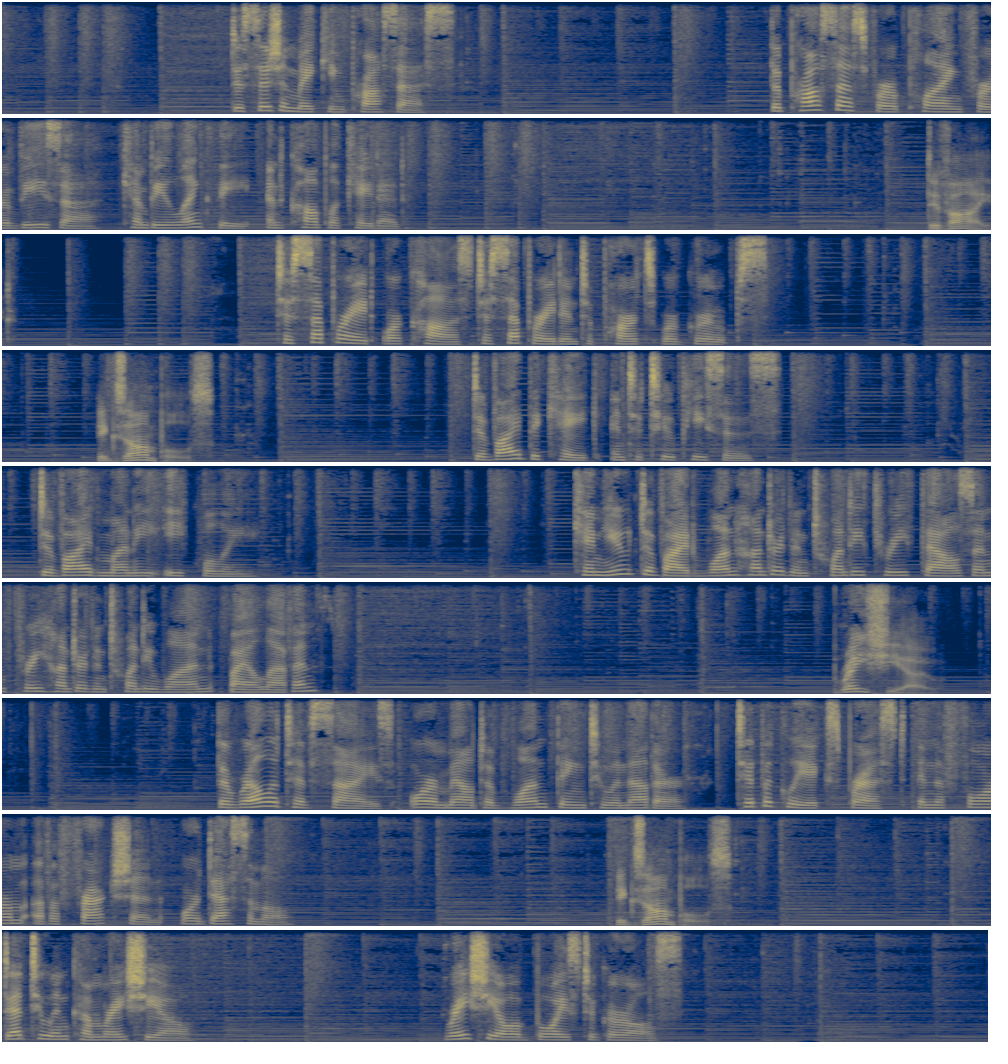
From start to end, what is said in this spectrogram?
Decision making process. The process for applying for a visa can be lengthy and complicated. Divide To separate or cause to separate into parts or groups. Examples Divide the cake into two pieces. Divide money equally. Can you divide 123,321 by 11? Ratio The relative size or amount of one thing to another, typically expressed in the form of a fraction or decimal. Examples Debt to income ratio. Ratio of boys to girls.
